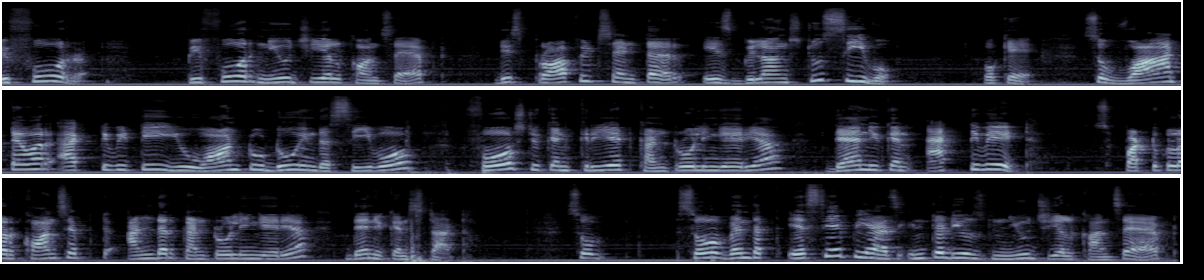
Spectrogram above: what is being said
Before before new gl concept this profit center is belongs to co okay. So whatever activity you want to do in the co first you can create controlling area then you can activate particular concept under controlling area then you can start. So so when the sap has introduced new gl concept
